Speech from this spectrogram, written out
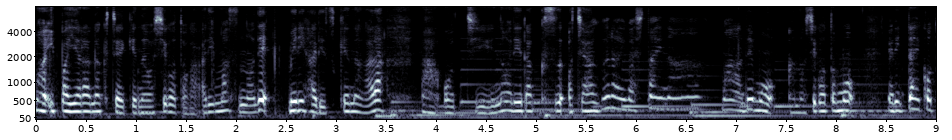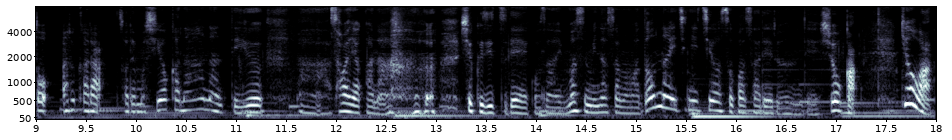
まあ、いっぱいやらなくちゃいけないお仕事がありますのでメリハリつけながら、まあ、お家のリラックスお茶ぐらいはしたいな。まあでもあの仕事もやりたいことあるからそれもしようかななんていう、まあ、爽やかな 祝日でございます。皆様はどんな一日を過ごされるんでしょうか。今日は、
